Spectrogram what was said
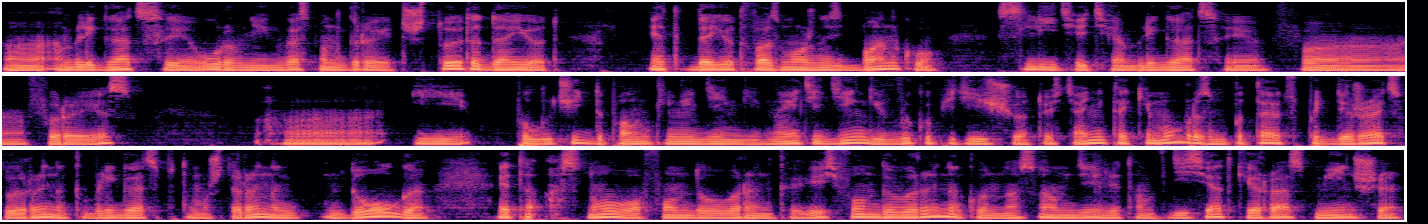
а, облигации уровня investment grade. Что это дает? Это дает возможность банку слить эти облигации в а, ФРС и получить дополнительные деньги. На эти деньги выкупить еще. То есть они таким образом пытаются поддержать свой рынок облигаций, потому что рынок долга – это основа фондового рынка. Весь фондовый рынок, он на самом деле там в десятки раз меньше,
